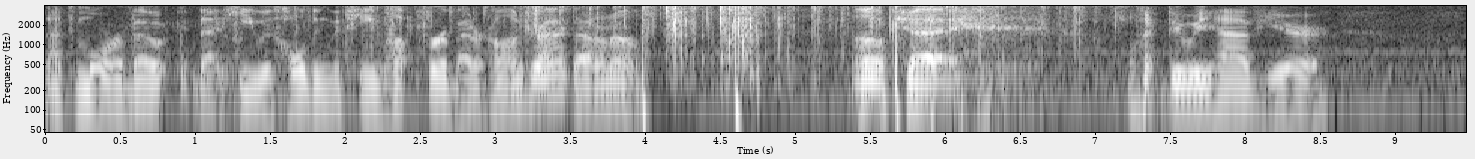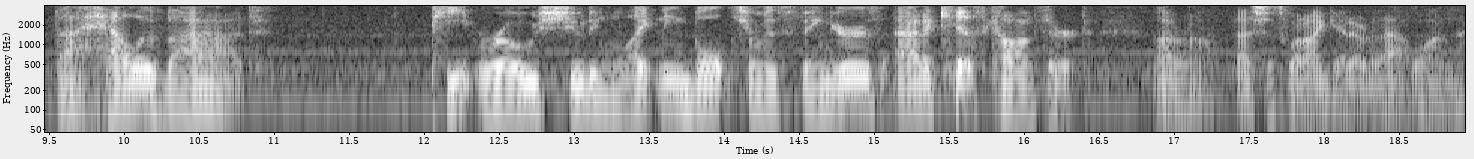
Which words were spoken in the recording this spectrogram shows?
That's more about that he was holding the team up for a better contract. I don't know. Okay. What do we have here? The hell is that? Pete Rose shooting lightning bolts from his fingers at a Kiss concert. I don't know. That's just what I get out of that one.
